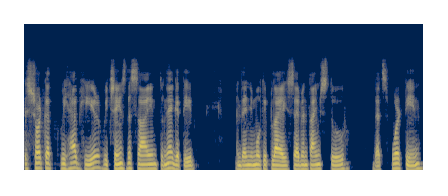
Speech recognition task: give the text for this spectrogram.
the shortcut we have here, we change the sign to negative, and then you multiply 7 times 2 that's 14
